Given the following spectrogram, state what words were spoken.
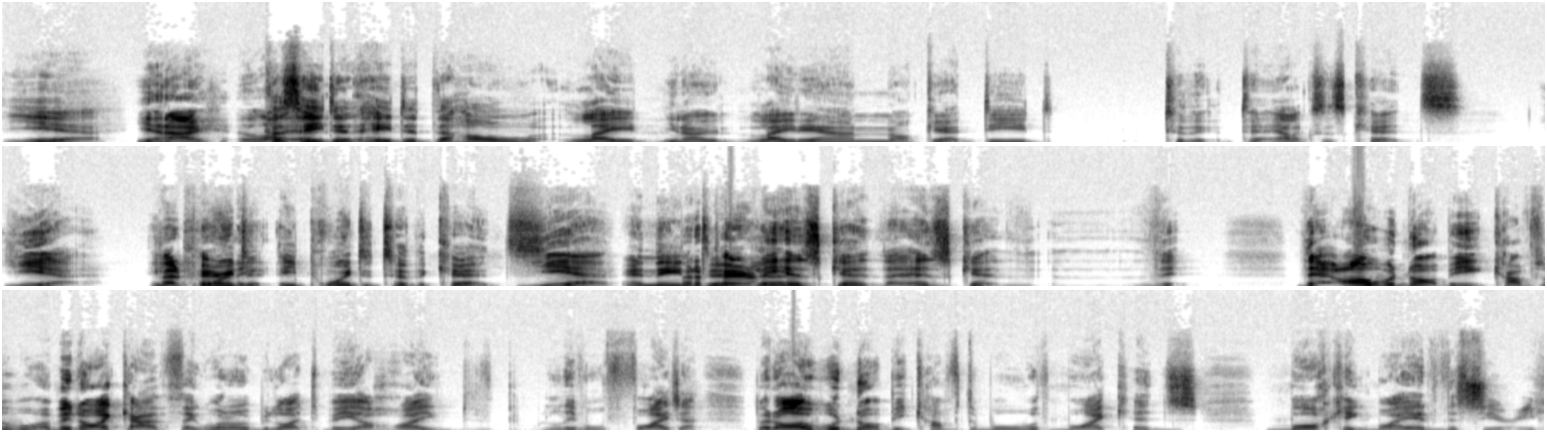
Yeah. you know, Because like- he did he did the whole lay you know lay down knock out dead to the to Alex's kids. yeah. He But pointed he pointed to the kids. Yeah, and then but apparently the- his kid, that his kid, that, that I would not be comfortable. I mean, I can't think what it would be like to be a high level fighter, but I would not be comfortable with my kids mocking my adversary.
